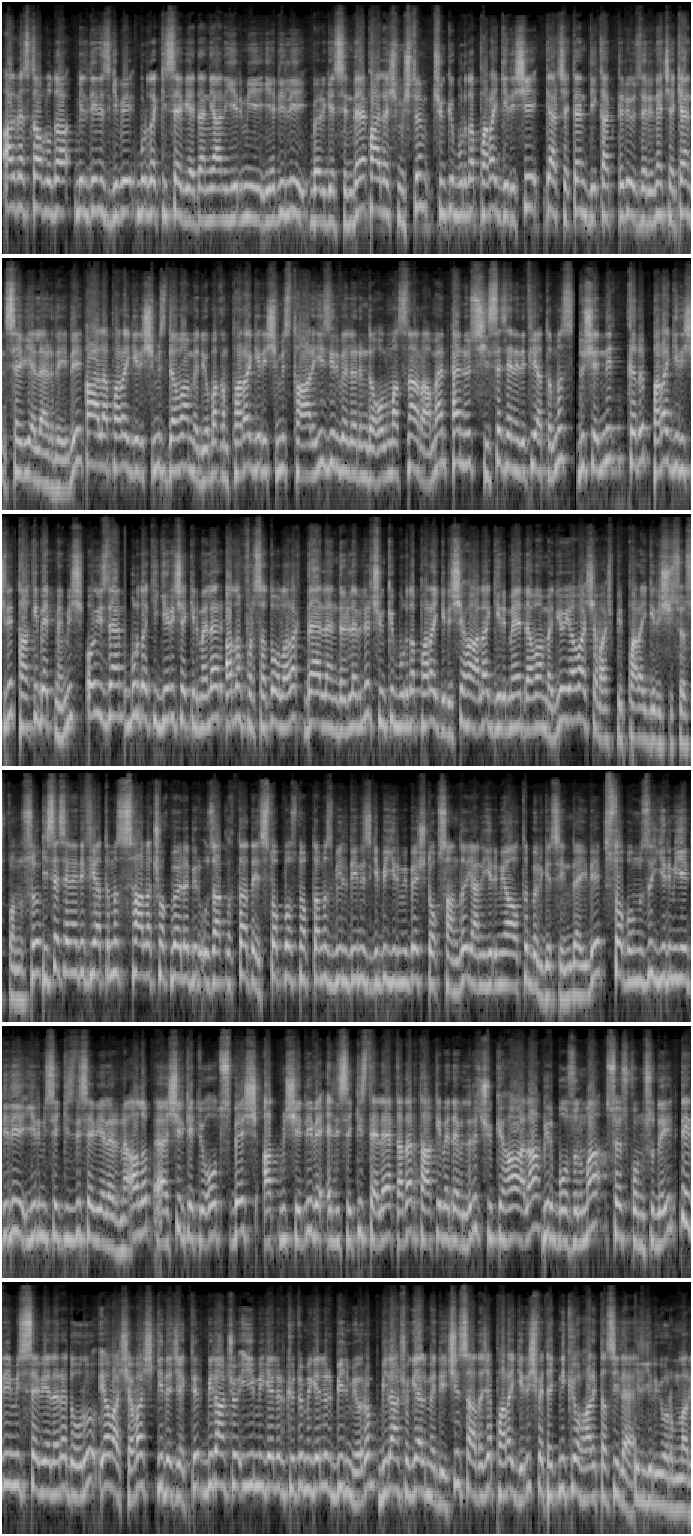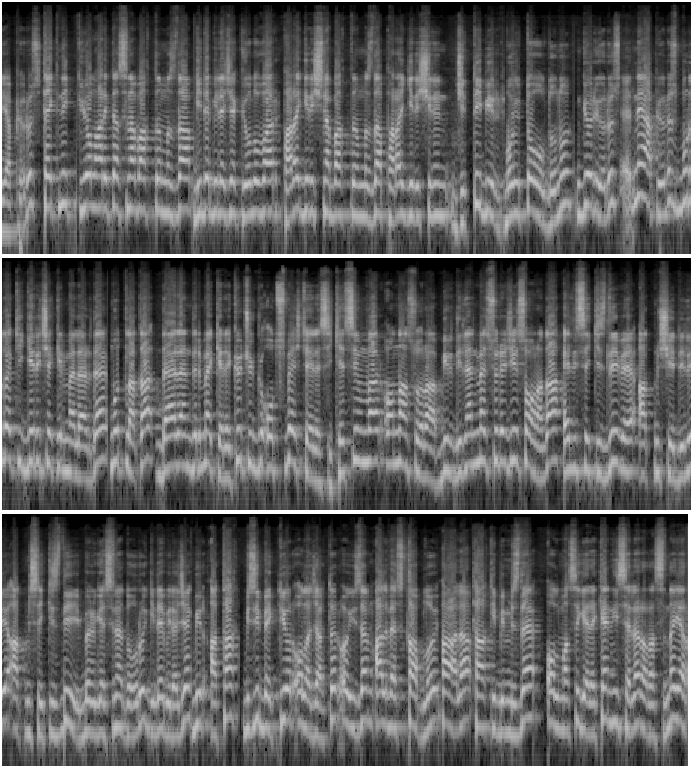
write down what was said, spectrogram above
Alves kabloda bildiğiniz gibi buradaki seviyeden yani 27'li bölgesinde paylaşmıştım. Çünkü burada para girişi gerçekten dikkatleri üzerine çeken seviyelerdeydi. Hala para girişimiz devam ediyor. Bakın para girişimiz tarihi zirvelerinde olmasına rağmen henüz hisse senedi fiyatımız düşenini kırıp para girişini takip etmemiş. O yüzden buradaki geri çekilmeler alım fırsatı olarak değerlendirilebilir. Çünkü burada para girişi hala girmeye devam ediyor. Yavaş yavaş bir para girişi söz konusu. Hisse senedi fiyatımız hala çok böyle bir uzaklıkta değil. Stop loss noktamız bildiğiniz gibi 25.90'dı. Yani 26 bölgesindeydi. Stopumuzu 27'li 28'li seviyelerine alıp e, şirketi 35, 67 ve 58 TL'ye kadar takip edebiliriz. Çünkü hala bir bozulma söz konusu değil. Dediğimiz seviyelere doğru yavaş yavaş gidecektir. Bilanço iyi mi gelir kötü mü gelir bilmiyorum. Bilanço gelmediği için sadece para giriş ve teknik yol haritası ile ilgili yorumlar yapıyoruz. Teknik yol haritasına baktığımızda gidebilecek yolu var. Para girişine baktığımızda para girişinin ciddi bir boyutta olduğunu görüyoruz. E, ne yapıyoruz? Buradaki geri çekilmelerde mutlaka değerlendirmek gerekiyor. Çünkü 35 TL'si kesin var. Ondan sonra bir dilenme süreci sonra da 58'li ve 67'li 68'li bölgesine doğru gidebilecek bir atak bizi bekliyor olacaktır. O yüzden Alves kablo hala takibimizde olması gereken hisseler arasında yer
